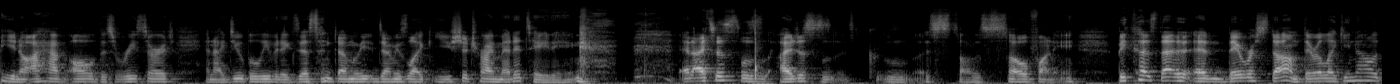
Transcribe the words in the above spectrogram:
you know i have all of this research and i do believe it exists and demi demi's like you should try meditating. And i just was i just thought it was so funny because that and they were stumped. They were like you know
